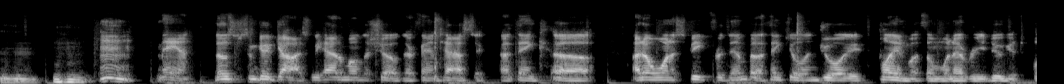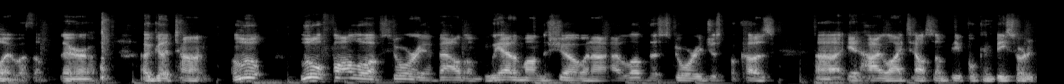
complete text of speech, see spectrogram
Mhm. hmm Mm, man, those are some good guys. We had them on the show. They're fantastic. I think uh, I don't want to speak for them, but I think you'll enjoy playing with them whenever you do get to play with them. They're a good time. A little little follow up story about them. We had them on the show, and I, I love this story just because uh, it highlights how some people can be sort of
